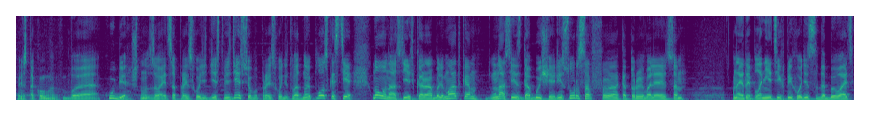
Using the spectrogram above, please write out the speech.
то есть таком в кубе, что называется, происходит действие здесь, все происходит в одной плоскости, но у нас есть корабль-матка, у нас есть добыча ресурсов, э, которые валяются на этой планете их приходится добывать.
